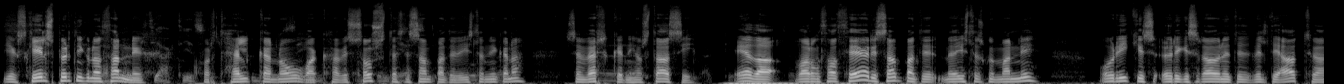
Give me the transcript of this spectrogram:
Ég skil spurninguna þannig hvort Helga Novak hafi sóst eftir sambandi við Íslandingana sem verkefni hjá Stasi eða var hún þá þegar í sambandi með íslenskum manni og ríkis öryggisráðunetið vildi aðtjóa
